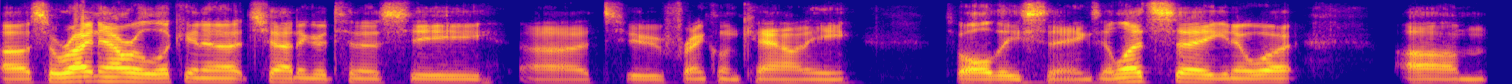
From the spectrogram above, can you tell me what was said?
uh, so right now we're looking at Chattanooga, Tennessee uh, to Franklin County to all these things. And let's say, you know what, um,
